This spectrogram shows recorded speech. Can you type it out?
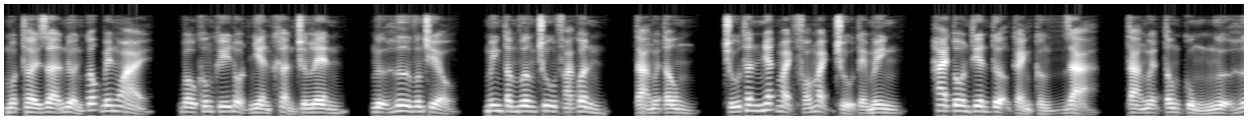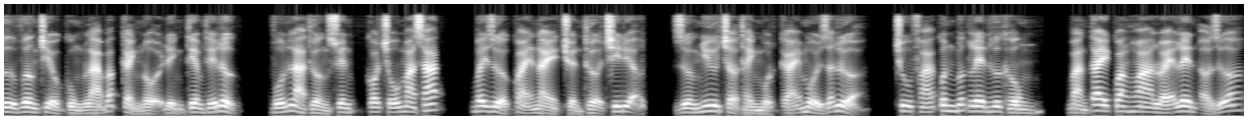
Một thời gian nửa cốc bên ngoài bầu không khí đột nhiên khẩn trương lên, ngự hư vương triều, minh tâm vương chu phá quân, tà nguyệt tông, chú thân nhất mạch phó mạch chủ tề minh, hai tôn thiên tượng cảnh cường giả, tà nguyệt tông cùng ngự hư vương triều cùng là bắc cảnh nội đỉnh tiêm thế lực, vốn là thường xuyên có chỗ ma sát, bây giờ quại này chuyển thừa chi địa, dường như trở thành một cái mồi dẫn lửa, chu phá quân bước lên hư không, bàn tay quang hoa lóe lên ở giữa,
